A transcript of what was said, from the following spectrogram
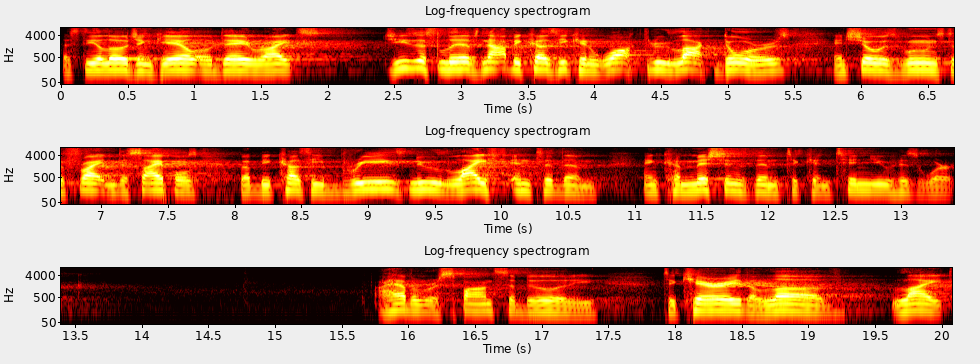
As theologian Gail O'Day writes, Jesus lives not because he can walk through locked doors and show his wounds to frightened disciples, but because he breathes new life into them and commissions them to continue his work. I have a responsibility to carry the love, light,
